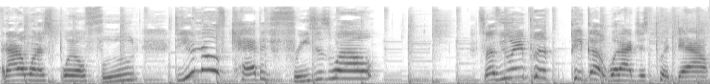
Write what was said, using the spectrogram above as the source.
and I don't want to spoil food. Do you know if cabbage freezes well? So if you ain't put pick up what I just put down,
